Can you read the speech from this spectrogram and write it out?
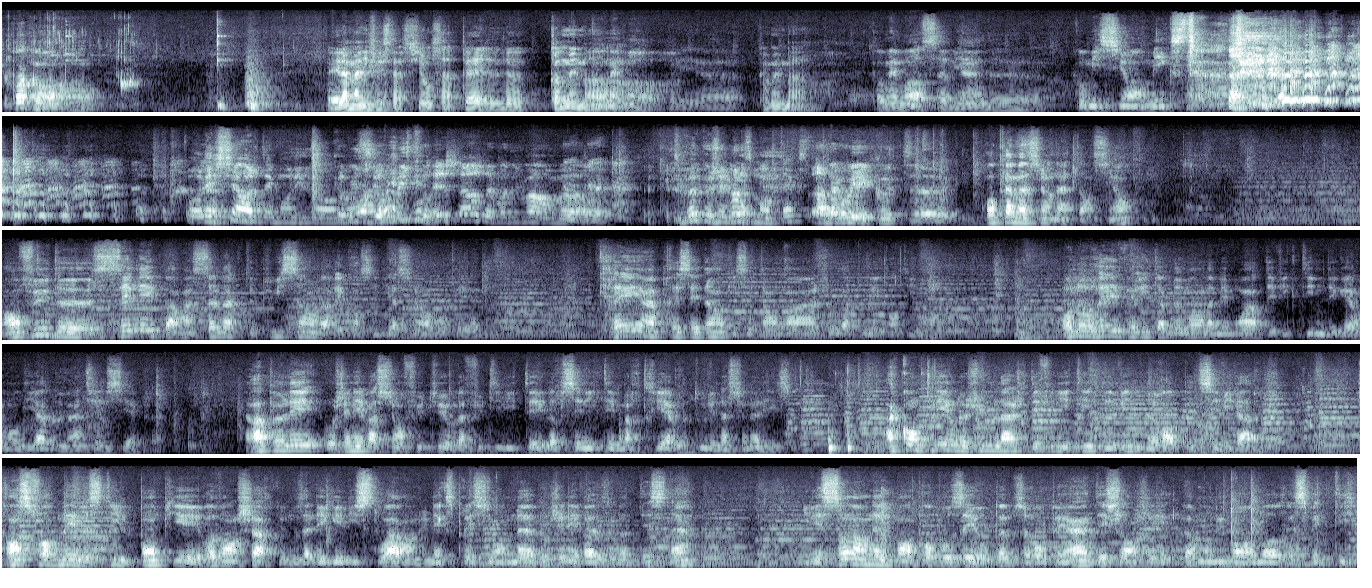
Je crois qu'on... Et la manifestation s'appelle Commémore. Commémore, oui, euh, Commémore. Commémore, ça vient de commission mixte. pour l'échange des monuments aux morts. Commission mixte pour l'échange des monuments aux morts. Tu veux que je lise mon texte? Ah ben oui, écoute. euh, Proclamation d'intention. En vue de sceller par un seul acte puissant la réconciliation européenne, créer un précédent qui s'étendra un jour à tous les continents, honorer véritablement la mémoire des victimes des guerres mondiales du XXe siècle, rappeler aux générations futures la futilité et l'obscénité meurtrière de tous les nationalismes, accomplir le jumelage définitif des villes d'Europe et de ses villages, transformer le style pompier et revanchard que nous a légué l'histoire en une expression neuve et généreuse de notre destin, il est solennellement proposé aux peuples européens d'échanger leurs monuments aux morts respectifs.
